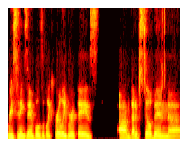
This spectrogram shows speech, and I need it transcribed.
recent examples of like early birthdays um, that have still been uh,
